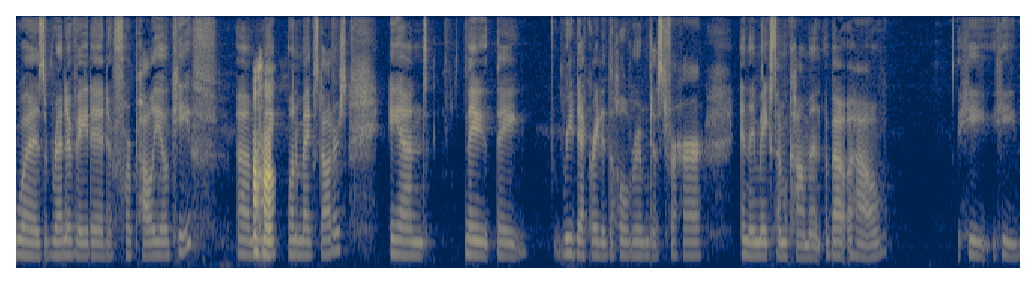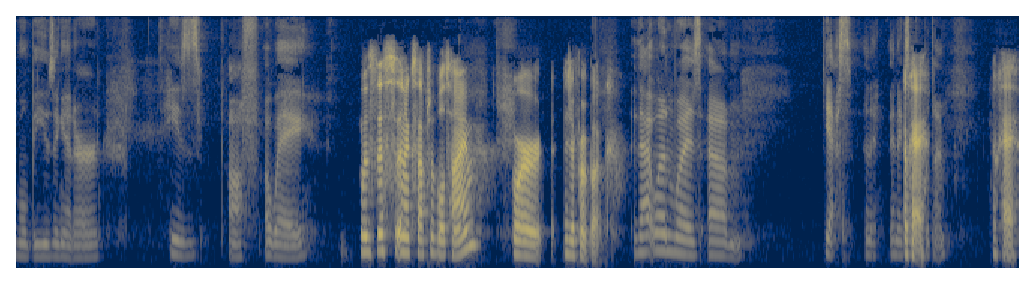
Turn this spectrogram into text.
was renovated for Polly O'Keefe, um, Uh-huh. One of Meg's daughters, and they they redecorated the whole room just for her, and they make some comment about how he he won't be using it or he's off away Was this an acceptable time or a different book? That one was, um, yes, an, an Okay. acceptable time Okay,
